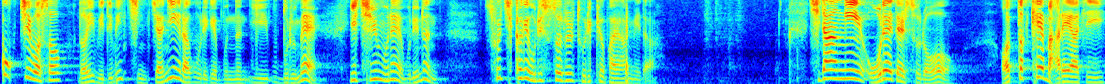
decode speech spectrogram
꼭 집어서 너희 믿음이 진짜니? 라고 우리에게 묻는 이 물음에 이 질문에 우리는 솔직하게 우리 스스로를 돌이켜 봐야 합니다 신앙이 오래될수록 어떻게 말해야지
